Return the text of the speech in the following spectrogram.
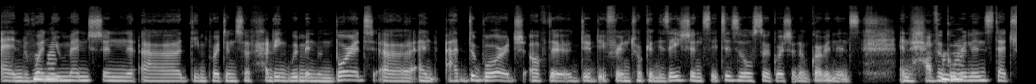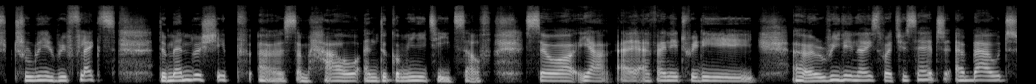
And when mm-hmm. you mention uh, the importance of having women on board uh, and at the board of the, the, different organizations, it is also a question of governance and have a mm-hmm. governance that truly reflects the membership uh, somehow and the community itself. So uh, yeah, I, I, find it really, uh, really nice what you said about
